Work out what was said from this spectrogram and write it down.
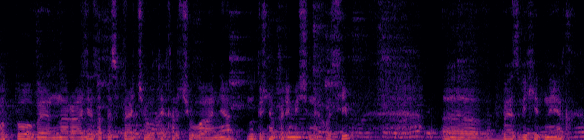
готове наразі забезпечувати харчування внутрішньопереміщених осіб е, без вихідних.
